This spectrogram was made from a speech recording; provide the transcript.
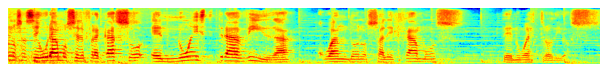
nos aseguramos el fracaso en nuestra vida cuando nos alejamos de nuestro Dios.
